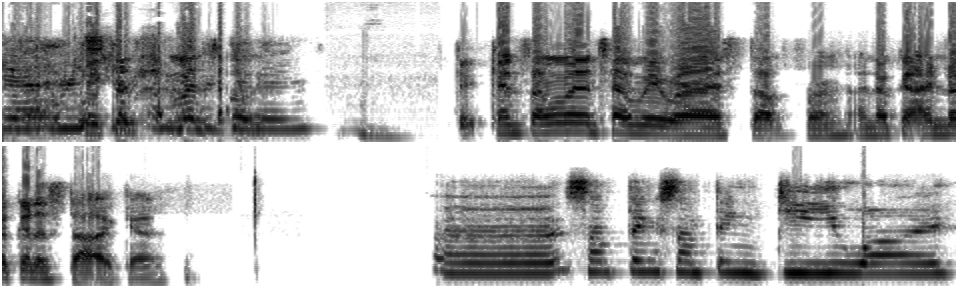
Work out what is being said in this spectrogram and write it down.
Yeah, Okay, restart can from the someone tell me- beginning. C- Can someone tell me where I stopped from? I'm not. I'm not gonna start again. Uh, something something DUI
